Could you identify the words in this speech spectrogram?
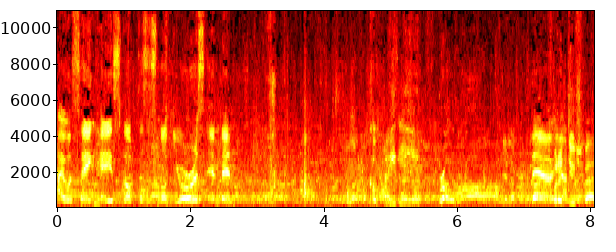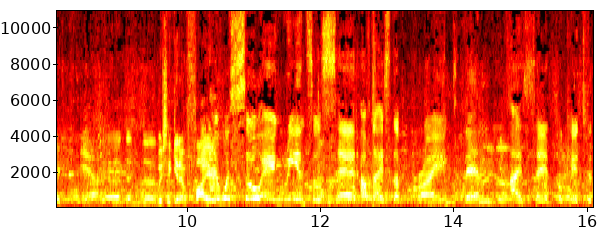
I was saying, hey, stop, this is not yours, and then completely broke. There, What yeah. a douchebag. Yeah. We should get him And fired. I was so angry and so sad. After I stopped crying, then I said, okay, t-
